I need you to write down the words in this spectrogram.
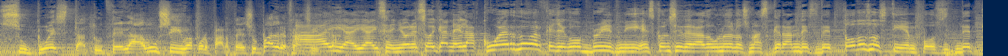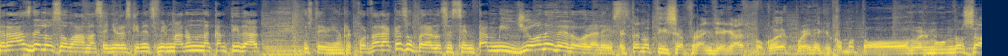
supuesta tutela abusiva por parte de su padre, Francisca. Ay, ay, ay, señores. Oigan, el acuerdo al que llegó Britney es considerado uno de los más grandes de todos los tiempos. Detrás de los Obama, señores, quienes firmaron una cantidad que usted bien recordará que supera los 60 millones de dólares. Esta noticia, Fran, llega poco después de que, como todo el mundo sabe,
